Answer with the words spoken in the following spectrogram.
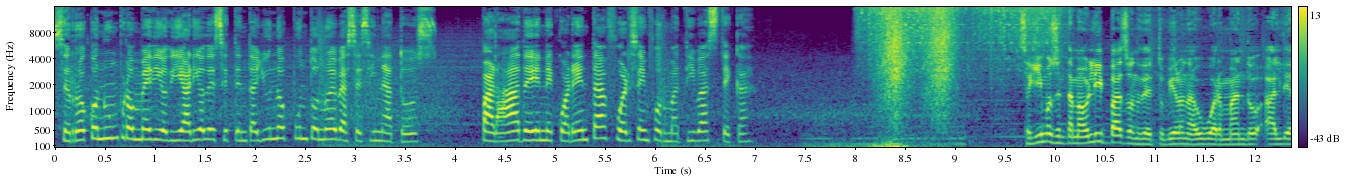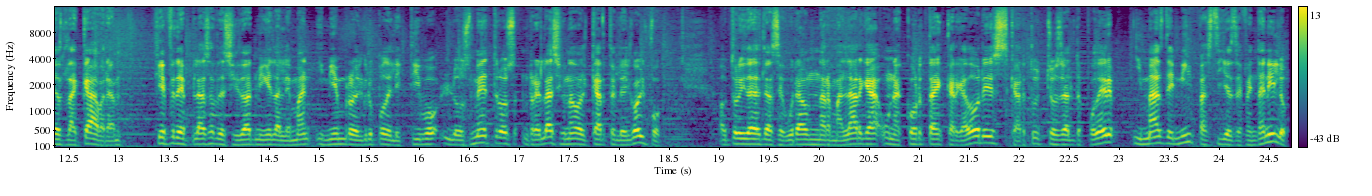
cerró con un promedio diario de 71.9 asesinatos. Para ADN 40, Fuerza Informativa Azteca. Seguimos en Tamaulipas, donde detuvieron a Hugo Armando alias La Cabra, jefe de plaza de Ciudad Miguel Alemán y miembro del grupo delictivo Los Metros relacionado al cártel del Golfo. Autoridades le aseguraron un arma larga, una corta, cargadores, cartuchos de alto poder y más de mil pastillas de fentanilo.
